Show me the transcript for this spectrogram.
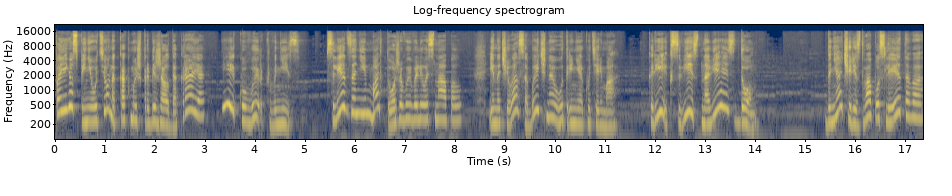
По ее спине утенок, как мышь, пробежал до края и кувырк вниз. Вслед за ним мать тоже вывалилась на пол. И началась обычная утренняя кутерьма. Крик, свист на весь дом. Дня через два после этого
